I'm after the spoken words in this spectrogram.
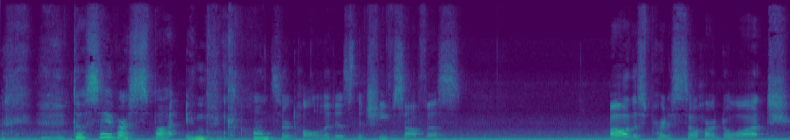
Go save our spot in the concert hall that is the chief's office. Oh, this part is so hard to watch.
